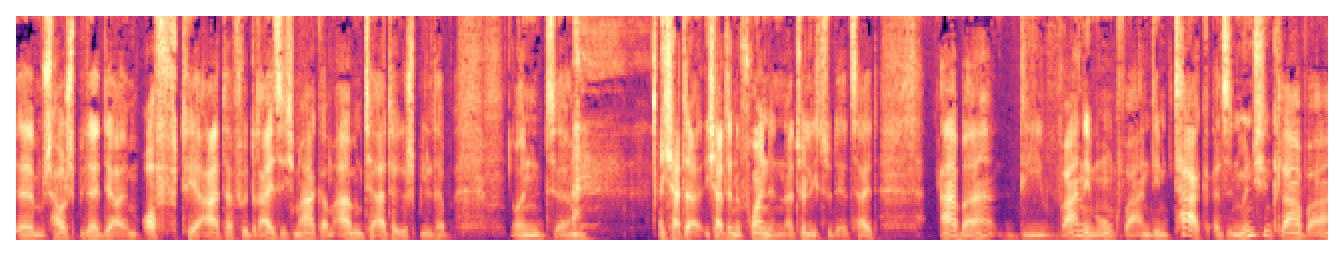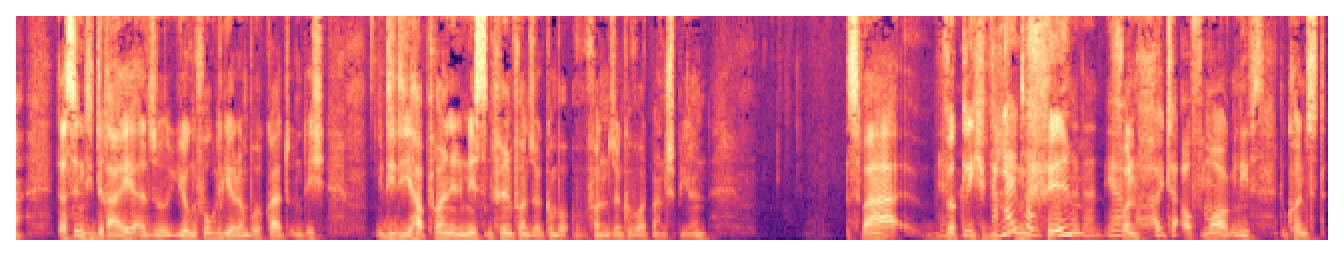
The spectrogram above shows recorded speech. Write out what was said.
ähm, Schauspieler, der im Off-Theater für 30 Mark am Abend Theater gespielt hat. Und ähm, ich hatte, ich hatte eine Freundin natürlich zu der Zeit. Aber die Wahrnehmung war an dem Tag, als in München klar war, das sind die drei, also Jürgen Vogel, Georg Burkhardt und ich, die die Hauptrollen in dem nächsten Film von Sönke, von Sönke Wortmann spielen. Es war wirklich wie im Film dann, ja. von heute auf morgen. Lief's. Du konntest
